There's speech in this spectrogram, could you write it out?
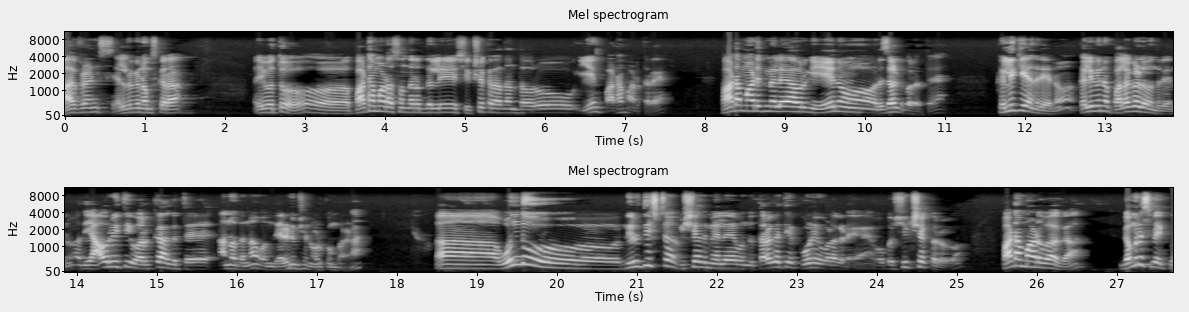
ಹಾಯ್ ಫ್ರೆಂಡ್ಸ್, ಎಲ್ರಿಗೂ ನಮಸ್ಕಾರ. ಇವತ್ತು ಪಾಠ ಮಾಡೋ ಸಂದರ್ಭದಲ್ಲಿ ಶಿಕ್ಷಕರಾದಂಥವರು ಏನು ಪಾಠ ಮಾಡ್ತಾರೆ? ಪಾಠ ಮಾಡಿದ ಮೇಲೆ ಅವ್ರಿಗೆ ಏನು ರಿಸಲ್ಟ್ ಬರುತ್ತೆ? ಕಲಿಕೆ ಅಂದ್ರೆ ಏನು? ಕಲಿವಿನ ಫಲಗಳು ಅಂದ್ರೆ ಏನು? ಅದು ಯಾವ ರೀತಿ ವರ್ಕ್ ಆಗುತ್ತೆ ಅನ್ನೋದನ್ನ ಒಂದು ಎರಡು ನಿಮಿಷ ನೋಡ್ಕೊಂಬರೋಣ. ಒಂದು ನಿರ್ದಿಷ್ಟ ವಿಷಯದ ಮೇಲೆ ಒಂದು ತರಗತಿಯ ಕೋಣೆ ಒಳಗಡೆ ಒಬ್ಬ ಶಿಕ್ಷಕರು ಪಾಠ ಮಾಡುವಾಗ ಗಮನಿಸಬೇಕು,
